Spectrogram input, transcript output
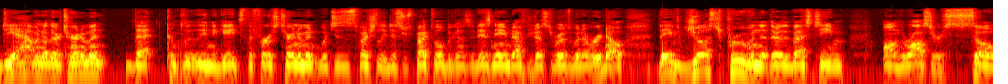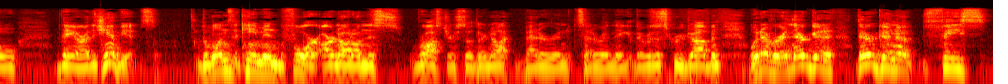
do you have another tournament that completely negates the first tournament, which is especially disrespectful because it is named after Dusty Rhodes, whatever? No. They've just proven that they're the best team on the roster, so they are the champions. The ones that came in before are not on this roster, so they're not better and etc. And they, there was a screw job and whatever, and they're gonna they're gonna face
